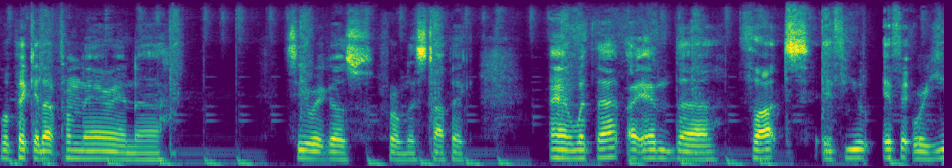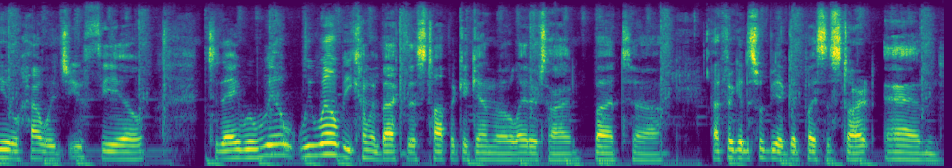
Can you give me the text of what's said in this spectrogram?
we'll pick it up from there and uh, see where it goes from this topic. And with that, I end the thoughts. If you, if it were you, how would you feel today? We will, we will be coming back to this topic again at a later time, but uh, I figured this would be a good place to start and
